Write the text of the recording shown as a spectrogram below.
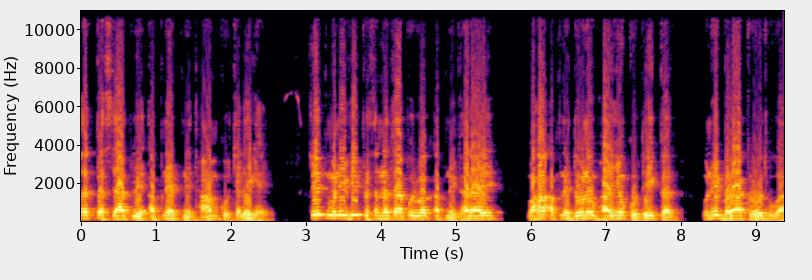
तत्पश्चात वे अपने अपने धाम को चले गए। त्रित मुनि भी प्रसन्नता पूर्वक अपने घर आए। वहाँ अपने दोनों भाइयों को देखकर उन्हें बड़ा क्रोध हुआ।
